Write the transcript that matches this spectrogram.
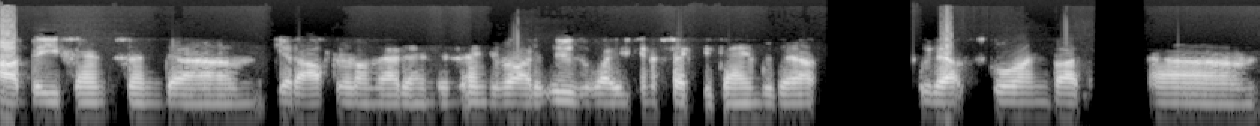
hard defense and um, get after it on that end. And, and, you're right, it is a way you can affect the game without without scoring. But um,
